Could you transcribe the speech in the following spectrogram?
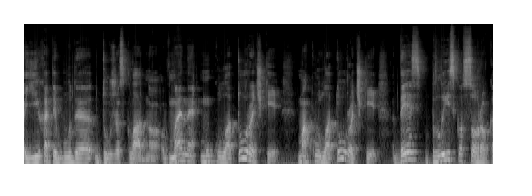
їхати буде дуже складно. В мене мукулатурочки, макулатурочки десь близько 40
